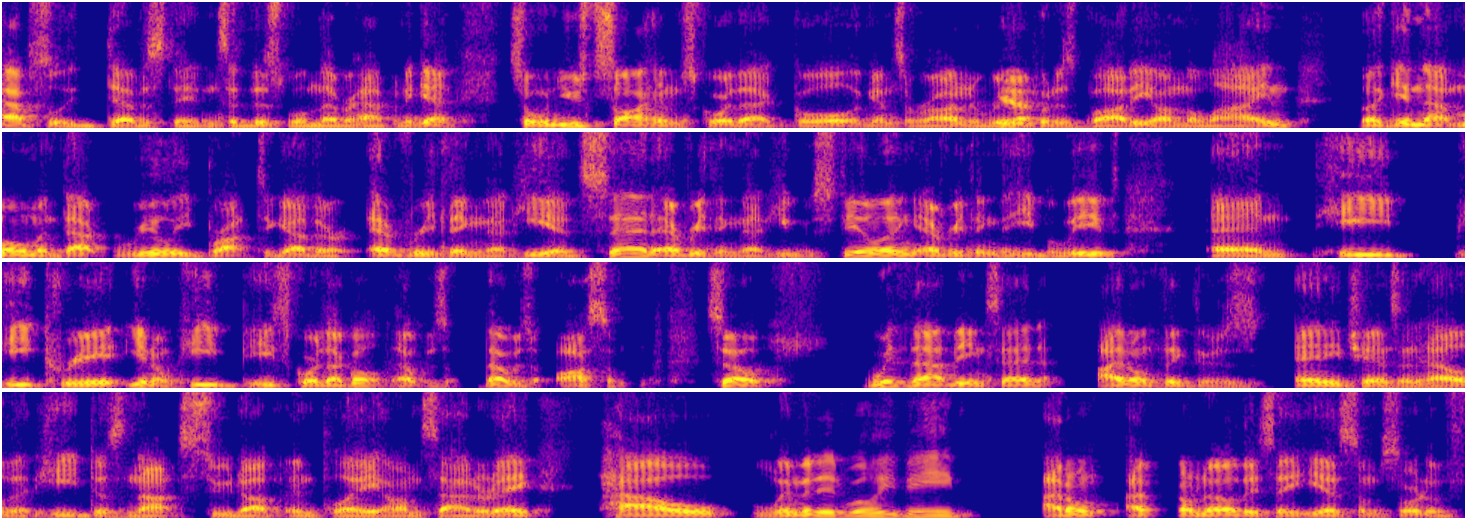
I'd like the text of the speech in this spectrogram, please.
absolutely devastated and said this will never happen again. So when you saw him score that goal against Iran and really Yeah. put his body on the line, like in that moment, that really brought together everything that he had said, everything that he was feeling, everything that he believed, and he he create, you know, he he scored that goal. That was that was awesome. So with that being said, I don't think there's any chance in hell that he does not suit up and play on Saturday. How limited will he be? I don't I don't know. They say he has some sort of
